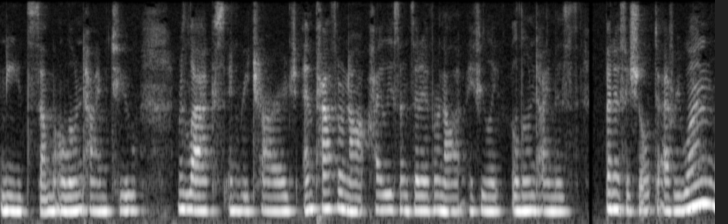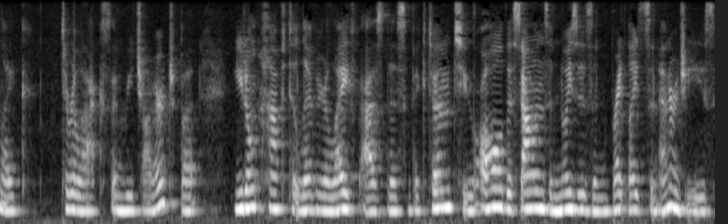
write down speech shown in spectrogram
needs some alone time to relax and recharge. Empath or not, highly sensitive or not, I feel like alone time is beneficial to everyone. Like to relax and recharge, but you don't have to live your life as this victim to all the sounds and noises and bright lights and energies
